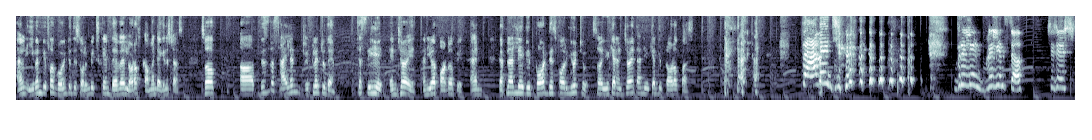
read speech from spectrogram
I mean, even before going to this Olympics game, there were a lot of comment against us. So uh, this is the silent reply to them. Just see it, enjoy it, and you are part of it. And definitely, we bought this for you too, so you can enjoy it and you can be proud of us. Savage! brilliant, brilliant stuff, Srijesh.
